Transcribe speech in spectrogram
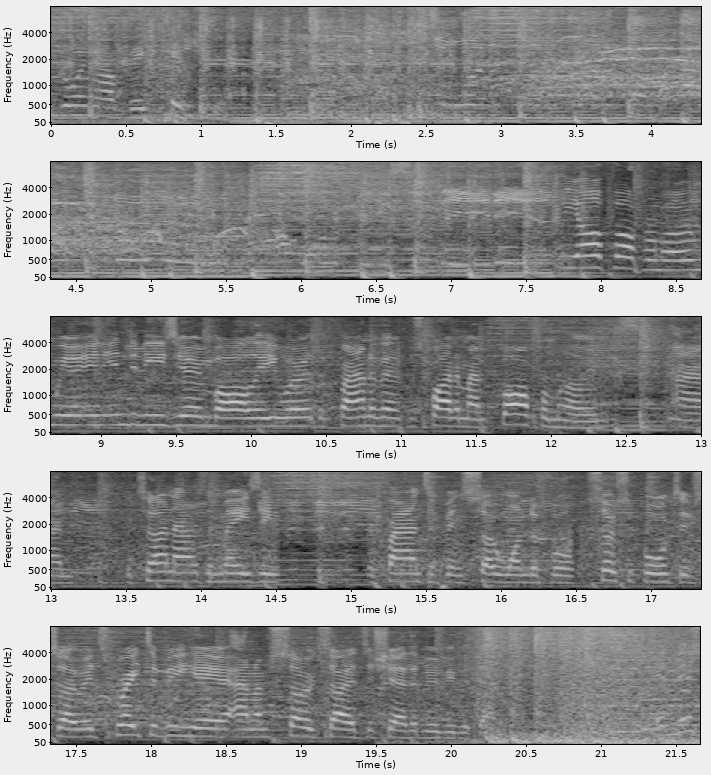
enjoying our vacation. We are far from home. We are in Indonesia in Bali. We're at the fan event for Spider-Man Far From Home, and the turnout is amazing. The fans have been so wonderful, so supportive. So it's great to be here, and I'm so excited to share the movie with them. In this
